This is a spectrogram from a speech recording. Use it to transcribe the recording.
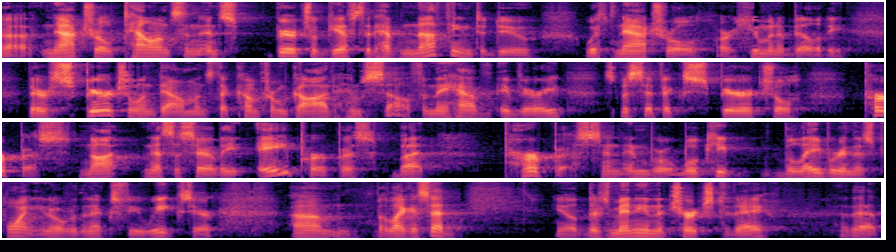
uh, natural talents and, and spiritual gifts that have nothing to do with natural or human ability. They're spiritual endowments that come from God Himself, and they have a very specific spiritual purpose, not necessarily a purpose, but purpose. And, and we'll, we'll keep belaboring this point, you know, over the next few weeks here. Um, but like I said, you know, there's many in the church today that,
